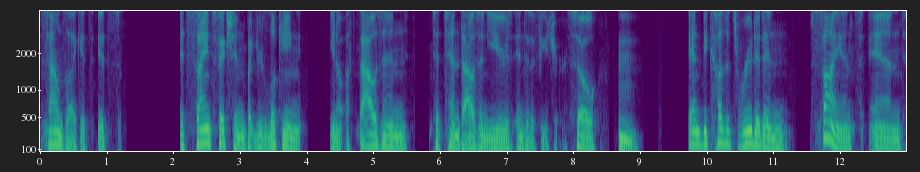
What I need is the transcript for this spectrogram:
sounds like it's it's it's science fiction but you're looking you know a thousand to 10,000 years into the future so Mm. And because it's rooted in science and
